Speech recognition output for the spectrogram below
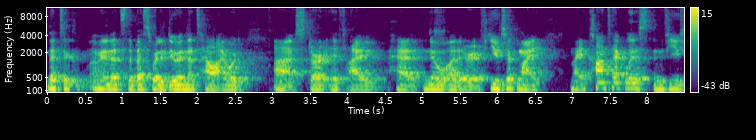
That's a, I mean that's the best way to do it, and that's how I would uh, start if I had no other. If you took my my contact list and if you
